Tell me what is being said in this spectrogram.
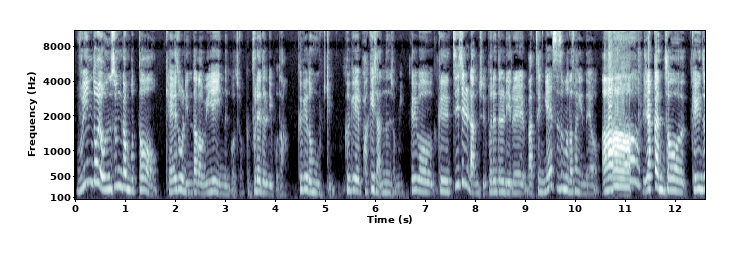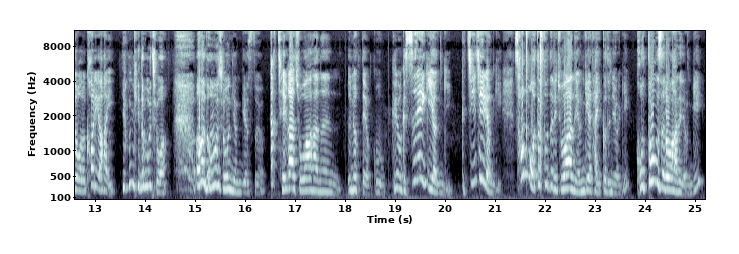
무인도에 온 순간부터 계속 린다가 위에 있는 거죠. 그 브래들리보다. 그게 너무 웃김. 그게 바뀌지 않는 점이. 그리고 그 찌질 남주 브래들리를 맡은 게 스즈무라 상인데요. 아, 약간 저 개인적으로 커리어 하이. 연기 너무 좋아. 아, 너무 좋은 연기였어요. 딱 제가 좋아하는 음역대였고, 그리고 그 쓰레기 연기. 그 찌질 연기. 성우 오타쿠들이 좋아하는 연기가 다 있거든요, 여기. 고통스러워하는 연기,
